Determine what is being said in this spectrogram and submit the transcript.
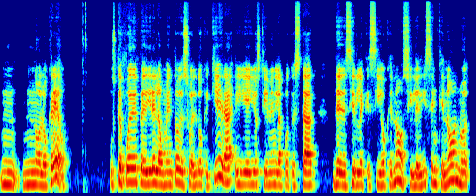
No lo creo. Usted puede pedir el aumento de sueldo que quiera y ellos tienen la potestad de decirle que sí o que no. Si le dicen que no, no,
